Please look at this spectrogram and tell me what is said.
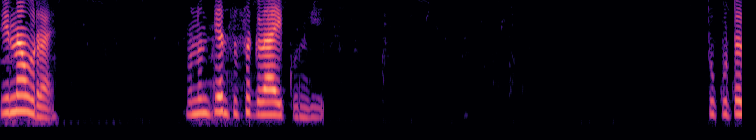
ती नवरा आहे म्हणून त्यांचं सगळं ऐकून घ्यायचं. तू कुठं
